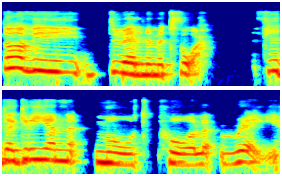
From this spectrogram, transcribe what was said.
Då har vi duell nummer två. Frida Gren mot Paul Ray.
